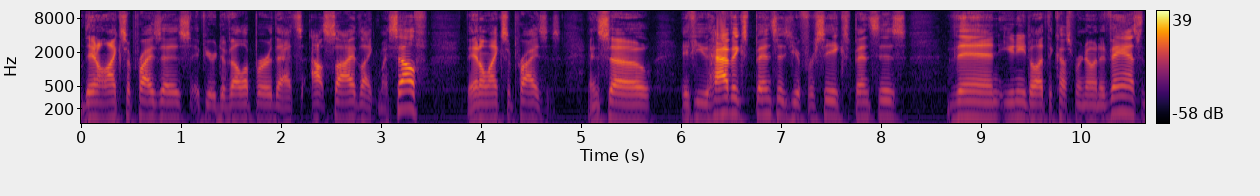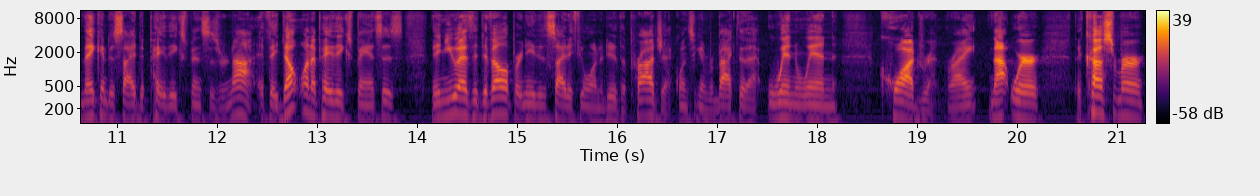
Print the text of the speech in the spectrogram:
they don't like surprises. If you're a developer that's outside, like myself, they don't like surprises. And so, if you have expenses, you foresee expenses, then you need to let the customer know in advance and they can decide to pay the expenses or not. If they don't want to pay the expenses, then you as a developer need to decide if you want to do the project. Once again, we're back to that win-win quadrant, right? Not where the customer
